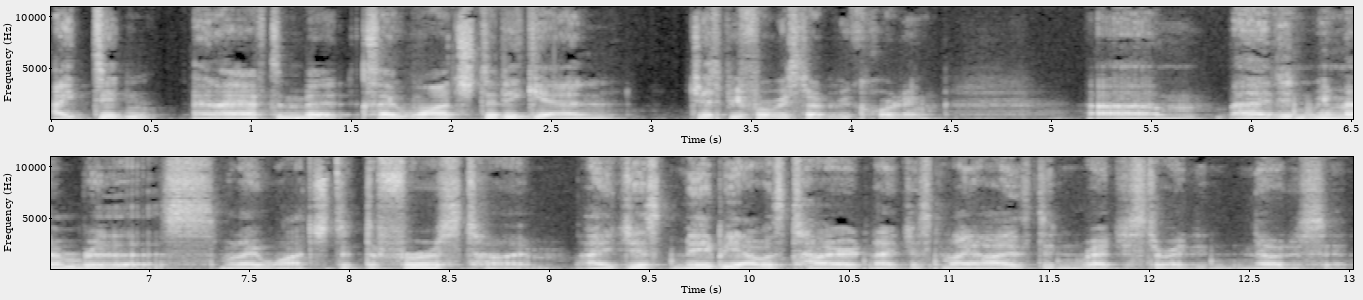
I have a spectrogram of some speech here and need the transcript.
I didn't, and I have to admit, because I watched it again just before we started recording. Um, I didn't remember this when I watched it the first time. I just, maybe I was tired and I just, my eyes didn't register. I didn't notice it.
